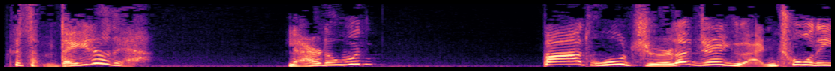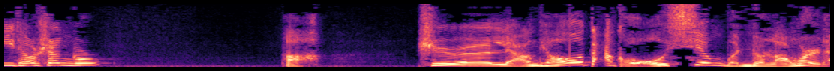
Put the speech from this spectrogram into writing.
这怎么逮着的呀？俩人都问。巴图指了指远处的一条山沟。啊，是两条大狗先闻着狼味的，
